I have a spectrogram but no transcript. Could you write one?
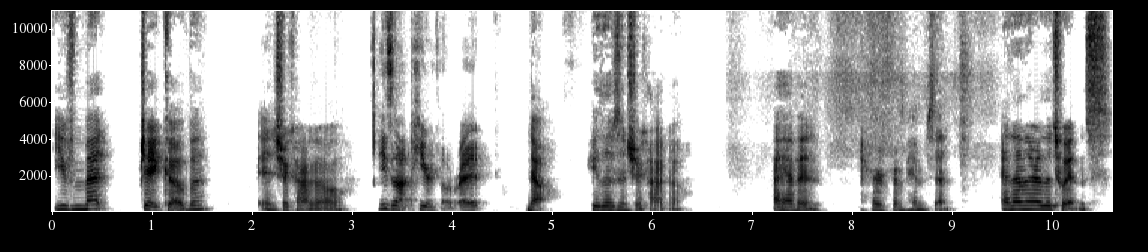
you've met Jacob in Chicago. He's not here though, right? No, he lives in Chicago. I haven't heard from him since. And then there are the twins,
